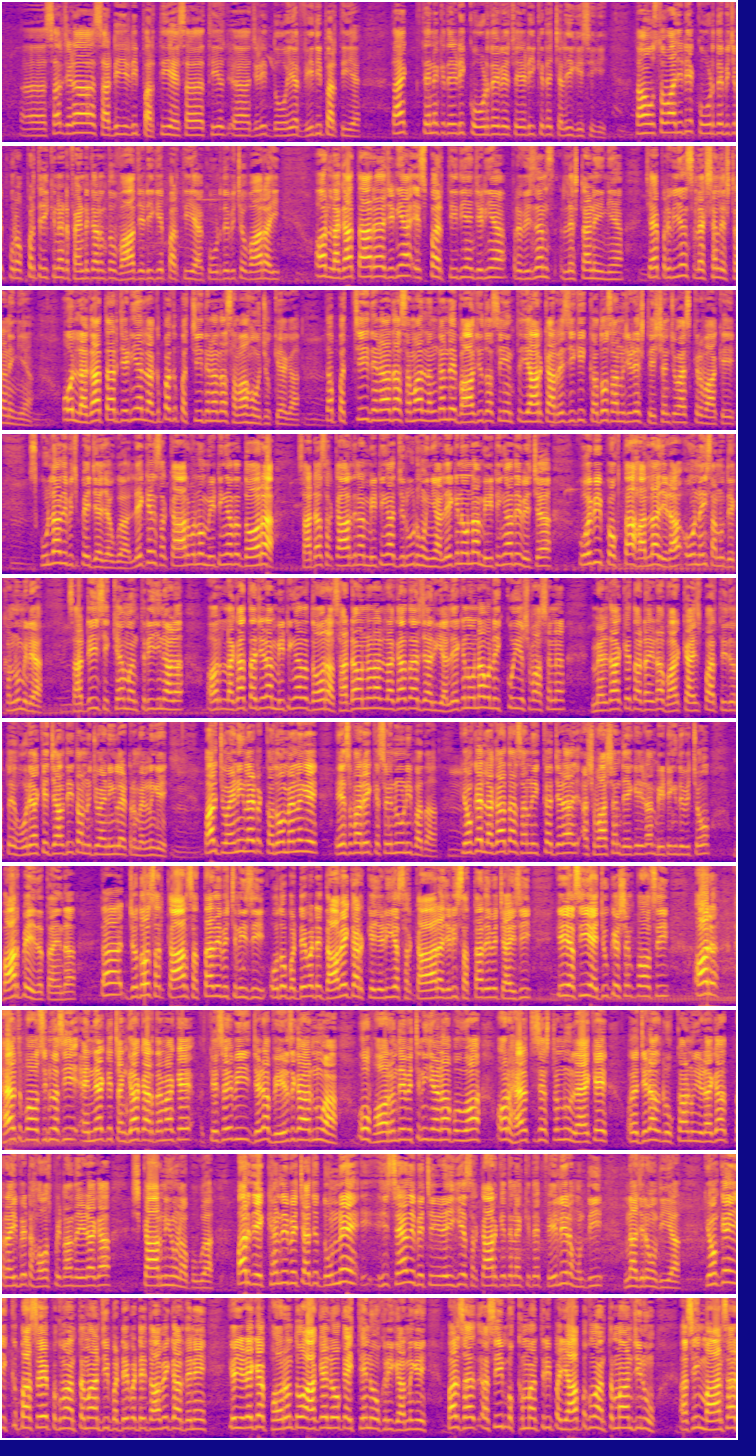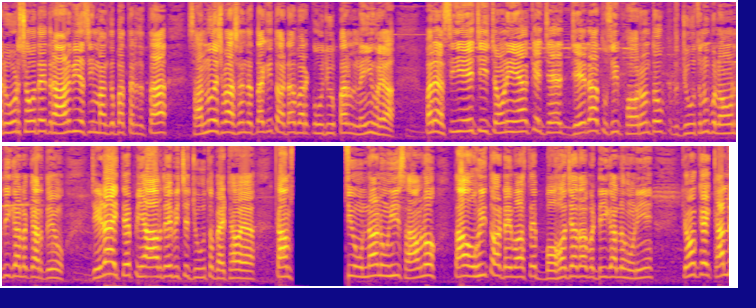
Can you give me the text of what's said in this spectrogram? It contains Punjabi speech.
ਅ, ਸਰ ਜਿਹੜਾ ਸਾਡੀ ਜਿਹੜੀ ਭਰਤੀ ਹੈ ਸਰ ਥੀ ਅ, ਜਿਹੜੀ 2020 ਦੀ ਭਰਤੀ ਹੈ ਤਾਂ ਕਿਤੇ ਨਾ ਕਿਤੇ ਜਿਹੜੀ ਕੋਡ ਦੇ ਵਿੱਚ ਜਿਹੜੀ ਕਿਤੇ ਚਲੀ ਗਈ ਸੀਗੀ। ਤਾਂ ਉਸ ਤੋਂ ਬਾਅਦ ਜਿਹੜੀ ਕੋਡ ਦੇ ਵਿੱਚ ਪ੍ਰੋਪਰ ਤਰੀਕੇ ਨਾਲ ਡਿਫੈਂਡ ਕਰਨ ਤੋਂ ਬਾਅਦ ਜਿਹੜੀ ਕਿ ਭਰਤੀ ਹੈ ਕੋਡ ਦੇ ਵਿੱਚੋਂ ਬਾਹਰ ਆਈ। ਔਰ ਲਗਾਤਾਰ ਜਿਹੜੀਆਂ ਇਸ ਭਰਤੀ ਦੀਆਂ ਜਿਹੜੀਆਂ ਪ੍ਰੋਵੀਜ਼ਨਸ ਲਿਸਟਾਂ ਨੇਗੀਆਂ ਚਾਹੇ ਪ੍ਰੋਵੀਜ਼ਨ ਸਿਲੈਕਸ਼ਨ ਲਿਸਟਾਂ ਨੇਗੀਆਂ ਉਹ ਲਗਾਤਾਰ ਜਿਹੜੀਆਂ ਲਗਭਗ 25 ਦਿਨਾਂ ਦਾ ਸਮਾਂ ਹੋ ਚੁੱਕਿਆ ਹੈਗਾ। ਤਾਂ 25 ਦਿਨਾਂ ਦਾ ਸਮਾਂ ਲੰਘਣ ਦੇ ਬਾਵਜੂਦ ਅਸੀਂ ਇੰਤਜ਼ਾਰ ਕਰ ਰਹੇ ਸੀ ਕਿ ਕਦੋਂ ਸਾਨੂੰ ਜਿਹੜੇ ਸਟੇਸ਼ਨ ਚੁਆਇਸ ਕਰਵਾ ਕੇ ਸਕੂਲਾਂ ਦੇ ਵਿੱਚ ਭੇਜਿਆ ਜਾਊਗਾ। ਲੇਕਿਨ ਸਰਕਾਰ ਵੱਲੋਂ ਮੀਟਿੰਗਾਂ ਦਾ ਦੌਰ ਆ। ਸਾਡਾ ਸਰਕਾਰ ਦੇ ਨਾਲ ਮੀਟਿੰਗਾਂ ਜ਼ਰੂਰ ਹੋਈਆਂ। ਲੇਕਿਨ ਉਹਨਾਂ ਮੀਟਿੰਗਾਂ ਦੇ ਵਿੱਚ ਕੋਈ ਵੀ ਪੁਖਤਾ ਹੱਲ ਆ ਜਿਹੜਾ ਉਹ ਨਹੀਂ ਸਾਨੂੰ ਦੇਖਣ ਨੂੰ ਮਿਲਿਆ। ਸਾਡੀ ਸਿੱਖਿਆ ਮੰਤਰੀ ਜੀ ਨਾਲ ਔਰ ਲਗਾਤਾਰ ਜਿਹੜਾ ਮੀਟਿੰਗਾਂ ਦਾ ਦੌਰ ਆ, ਸਾਡਾ ਉਹਨਾਂ ਨਾਲ ਲਗਾਤਾਰ ਜਾਰੀ ਆ। ਲੇਕਿਨ ਉਹਨਾਂ ਵੱਲੋਂ ਇੱਕੋ ਹੀ ਆਸ਼ਵਾਸਨ ਮਿਲਦਾ ਕਿ ਤੁਹਾਡਾ ਜਿਹੜਾ ਵਰਕ ਆ, ਇਸ ਭਰਤੀ ਦੇ ਉੱਤੇ ਹੋ ਰਿਹਾ ਕਿ ਜਲਦੀ ਤੁਹਾਨੂੰ ਜੁਆਇਨਿੰਗ ਲੈਟਰ ਮਿਲਣਗੇ। ਪਰ ਜੁਆਇਨਿੰਗ ਲੈਟਰ ਕਦੋਂ ਮਿਲਣਗੇ ਇਸ ਬਾਰੇ ਕਿਸੇ ਨੂੰ ਨਹੀਂ ਪਤਾ। ਕਿਉਂਕਿ ਲਗਾਤਾਰ ਸਾਨੂੰ ਇੱਕ ਜਿਹੜਾ ਆਸ਼ਵਾਸਨ ਦੇ ਕੇ ਜਿਹੜਾ ਮੀਟਿੰਗ ਦੇ ਵਿੱਚੋਂ ਬਾਹਰ ਭੇਜ ਦਿੱਤਾ ਜਾਂਦਾ। ਤਾਂ ਜਦੋਂ ਸਰਕਾਰ ਸੱਤਾ ਦੇ ਵਿੱਚ ਨਹੀਂ ਸੀ, ਉਦੋਂ ਵੱਡੇ ਵੱਡੇ ਦਾਅਵੇ ਕਰਕੇ ਜਿਹੜੀ ਆ ਸਰਕਾਰ ਆ, ਜਿਹੜੀ ਸੱਤਾ ਦੇ ਵਿੱਚ ਆਈ ਸੀ ਕਿ ਅਸੀਂ ਐਜੂਕੇਸ਼ਨ ਪਾਲਿਸੀ ਔਰ ਹੈਲਥ ਪਾਲਿਸੀ ਨੂੰ ਅਸੀਂ ਇੰਨਾ ਕਿ ਚੰਗਾ ਕਰ ਦੇਵਾਂਗੇ ਕਿਸੇ ਵੀ ਜਿਹੜਾ ਬੇਰੁਜ਼ਗਾਰ ਨੂੰ ਆ, ਉਹ ਫੋਰਨ ਦੇ ਵਿੱਚ ਨਹੀਂ ਜਾਣਾ ਪਊਗਾ ਔਰ ਹੈਲਥ ਸਿਸਟਮ ਨੂੰ ਲੈ ਕੇ ਜਿਹੜਾ ਲੋਕਾਂ ਨੂੰ ਜਿਹੜਾ ਹੈਗਾ ਪ੍ਰਾਈਵੇਟ ਹਸਪੀਟਲਾਂ ਦਾ ਜਿਹੜਾ ਹੈਗਾ ਸ਼ਿਕਾਰ ਨਹੀਂ ਹੋਣਾ ਪਊਗਾ। ਪਰ ਦੇਖਣ ਦੇ ਵਿੱਚ ਅੱਜ ਦੋਨੇ ਹਿੱਸਿਆਂ ਦੇ ਵਿੱਚ ਜਿਹੜੀ ਹੈਗੀ ਸਰਕਾਰ ਕਿਤੇ ਨਾ ਕਿਤੇ ਫੇਲਿਅਰ ਹੁੰਦੀ ਨਜ਼ਰ ਆਉਂਦੀ ਆ। ਕਿਉਂਕਿ ਇੱਕ ਪਾਸੇ ਭਗਵੰਤ ਮਾਨ ਜੀ ਵੱਡੇ ਵੱਡੇ ਦਾਅਵੇ ਕਰਦੇ ਨੇ ਕਿ ਜਿਹੜੇ ਕਿ ਫੋਰਨ ਤੋਂ ਆ ਕੇ ਲੋਕ ਇੱਥੇ ਨੌਕਰੀ ਕਰਨਗੇ। ਪਰ ਸ- ਅਸੀਂ ਮੁੱਖ ਮੰਤਰੀ ਪੰਜਾਬ ਭਗਵੰਤ ਮਾਨ ਜੀ ਨੂੰ ਅਸੀਂ ਮਾਨਸਾ ਰੋਡ ਸ਼ੋਅ ਦੇ ਦੌਰਾਨ ਵੀ ਅਸੀਂ ਮੰਗ ਪੱਤਰ ਦਿੱਤਾ, ਸਾਨੂੰ ਆਸ਼ਵਾਸਨ ਦਿੱਤਾ ਕਿ ਤੁਹਾਡਾ ਵਰਕ ਹੋ ਜੂ, ਪਰ ਨਹੀਂ ਹੋਇਆ। ਪਰ ਅਸੀਂ ਇਹ ਚੀਜ਼ ਚਾਹੁੰਦੇ ਆ ਕਿ ਜਿਹੜਾ ਤੁਸੀਂ ਫੋਰਨ ਤੋਂ ਜੂਥ ਨੂੰ ਬੁਲਾਉਣ ਦੀ ਗੱਲ ਕਰਦੇ ਹੋ, ਜਿਹੜਾ ਇੱਥੇ ਪੰਜਾਬ ਦੇ ਵਿੱਚ ਜੂਥ ਬੈਠਾ ਹੋਇਆ, ਕੰਮ ਤੁਸੀਂ ਉਹਨਾਂ ਨੂੰ ਹੀ ਸਾਂਭ ਲਓ, ਤਾਂ ਉਹੀ ਤੁਹਾਡੇ ਵਾਸਤੇ ਬਹੁਤ ਜ਼ਿਆਦਾ ਵੱਡੀ ਗੱਲ ਹੋਣੀ ਹੈ। ਕਿਉਂਕਿ ਕੱਲ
